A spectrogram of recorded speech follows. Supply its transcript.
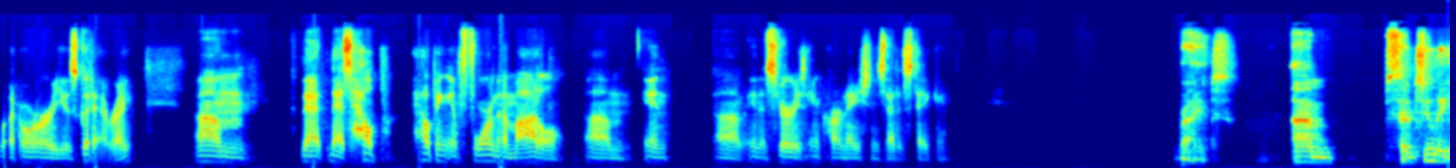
what ORAU is good at, right? Um, that that's help helping inform the model um, in uh, in its various incarnations that it's taking. Right. Um, so, Julie,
